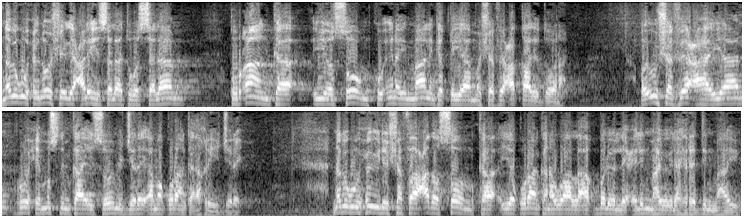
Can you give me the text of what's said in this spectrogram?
Nabigu wuxuu inoo sheegay calayhi salaatu wasalaam qur'aanka iyo soomku inay maalinka qiyaamo shafeeco qaadi doonaan. Oy u shafeecahayaan ruuxii muslimkaa ee soomi jiray ama qur'aanka akhriyi jiray. Nabigu wuxuu yidhi shafaacada soomka iyo qur'aankana waa la aqbaloo la celin mahayo ilaahay radin mahayo.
